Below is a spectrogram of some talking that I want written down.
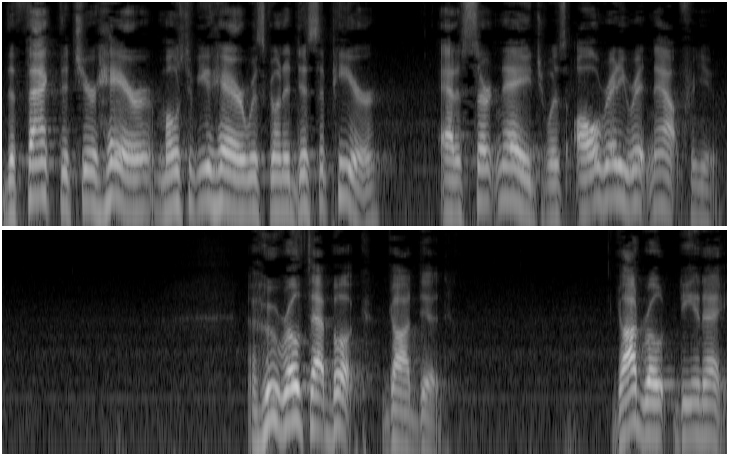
the fact that your hair, most of your hair, was going to disappear at a certain age was already written out for you. Now, who wrote that book? God did. God wrote DNA.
